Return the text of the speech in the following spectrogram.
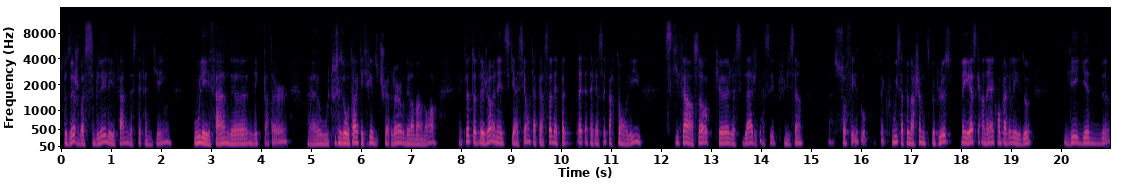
tu peux dire, je vais cibler les fans de Stephen King ou les fans de Nick Cutter euh, ou tous ces auteurs qui écrivent du thriller ou des romans noirs. Donc là, tu as déjà une indication que la personne est peut-être intéressée par ton livre, ce qui fait en sorte que le ciblage est assez puissant euh, sur Facebook. oui, ça peut marcher un petit peu plus, mais il reste qu'en ayant comparé les deux, les guides,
